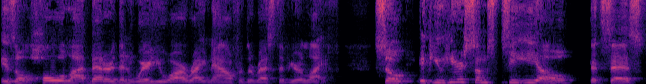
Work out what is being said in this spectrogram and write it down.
is a whole lot better than where you are right now for the rest of your life. So if you hear some CEO that says,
